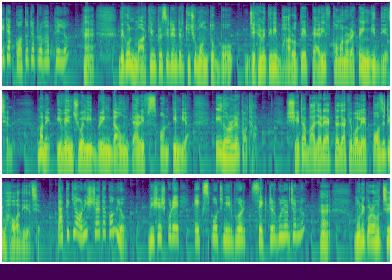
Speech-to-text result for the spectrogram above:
এটা কতটা প্রভাব ফেলল? হ্যাঁ দেখুন মার্কিন প্রেসিডেন্টের কিছু মন্তব্য যেখানে তিনি ভারতে ট্যারিফ কমানোর একটা ইঙ্গিত দিয়েছেন। মানে eventually bring down tariffs on India এই ধরনের কথা। সেটা বাজারে একটা যাকে বলে পজিটিভ হাওয়া দিয়েছে। তাতে কি অনিশ্চয়তা কমল? বিশেষ করে এক্সপোর্ট নির্ভর সেক্টরগুলোর জন্য? হ্যাঁ মনে করা হচ্ছে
